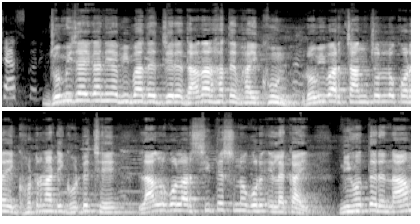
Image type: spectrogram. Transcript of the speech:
শেষ জমি জায়গা নিয়ে বিবাদের জেরে দাদার হাতে ভাই খুন। রবিবার চাঞ্চল্য করা এই ঘটনাটি ঘটেছে লালগোলার সীতেশনগর এলাকায়। নিহতের নাম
